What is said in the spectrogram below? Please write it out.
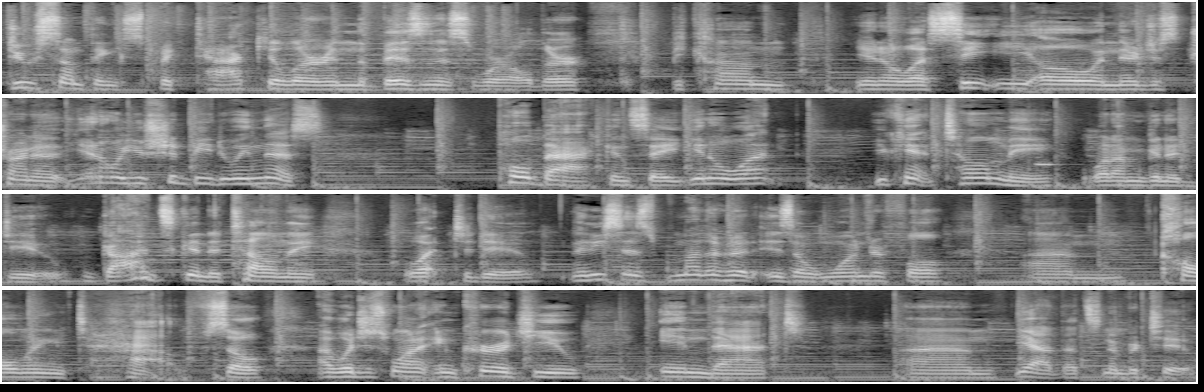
do something spectacular in the business world or become, you know, a CEO and they're just trying to, you know, you should be doing this. Pull back and say, you know what? You can't tell me what I'm going to do. God's going to tell me what to do. And he says motherhood is a wonderful um, calling to have. So I would just want to encourage you in that. Um, yeah, that's number two.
